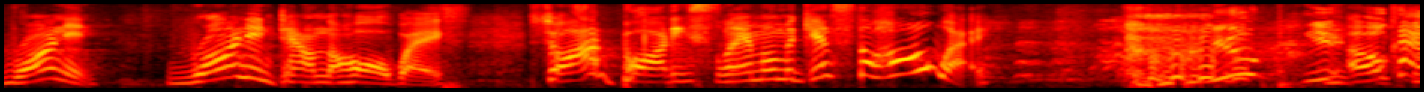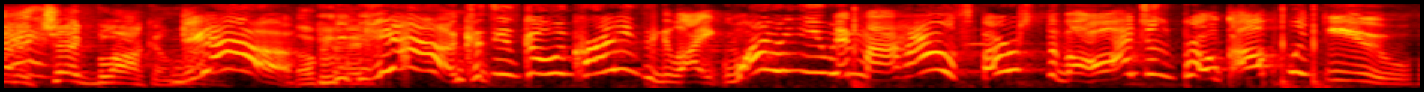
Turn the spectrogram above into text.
running, running down the hallway. So I body slam him against the hallway. You, you okay? Kind of check block him. right? Yeah. Okay. Yeah, because he's going crazy. Like, why are you in my house? First of all, I just broke up with you.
